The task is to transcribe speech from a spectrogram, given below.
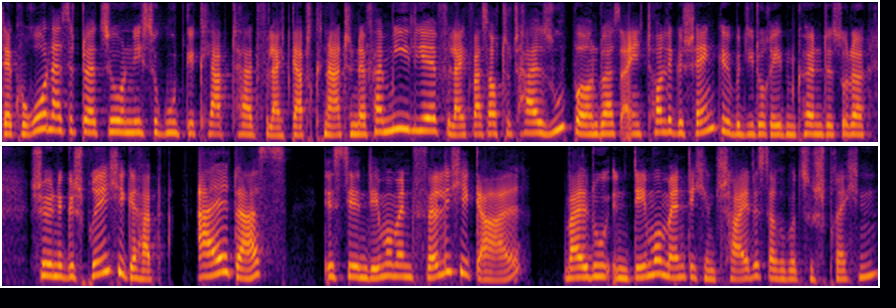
der Corona-Situation nicht so gut geklappt hat. Vielleicht gab es Knatsch in der Familie, vielleicht war es auch total super und du hast eigentlich tolle Geschenke, über die du reden könntest oder schöne Gespräche gehabt. All das ist dir in dem Moment völlig egal, weil du in dem Moment dich entscheidest, darüber zu sprechen,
